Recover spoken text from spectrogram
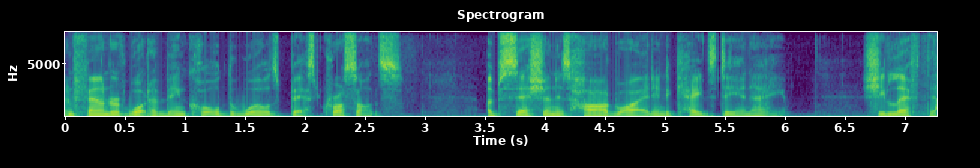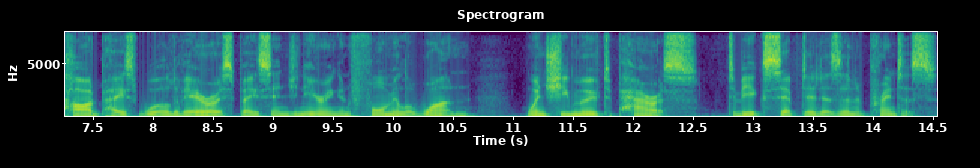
and founder of what have been called the world's best croissants. Obsession is hardwired into Kate's DNA. She left the hard paced world of aerospace engineering and Formula One when she moved to Paris to be accepted as an apprentice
